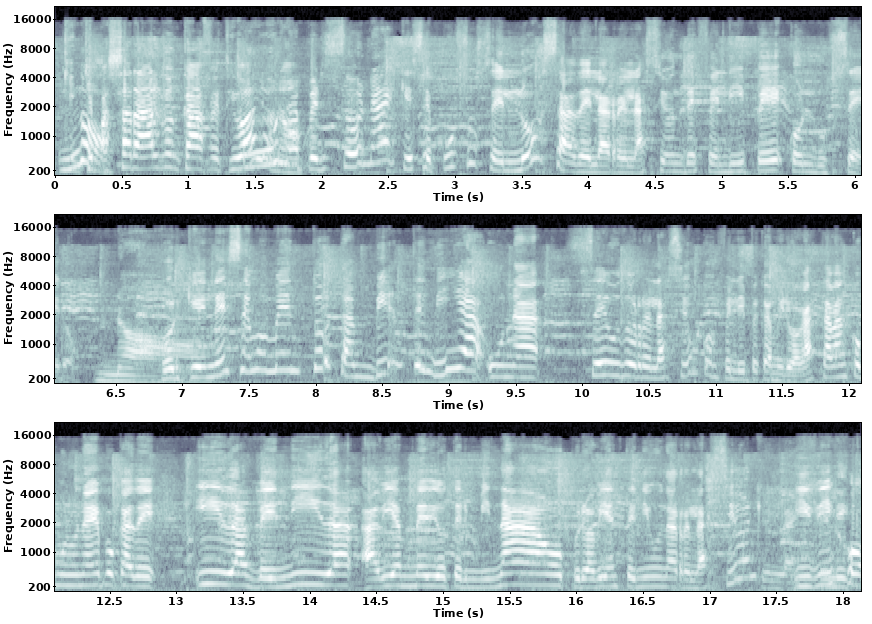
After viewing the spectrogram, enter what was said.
que, pasara algo en cada festival. Una persona que se puso celosa de la relación de Felipe con Lucero. No. Porque en ese momento también tenía una pseudo relación con Felipe Camiroaga. Estaban como en una época de ida, venida, habían medio terminado, pero habían tenido una relación. Y dijo,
